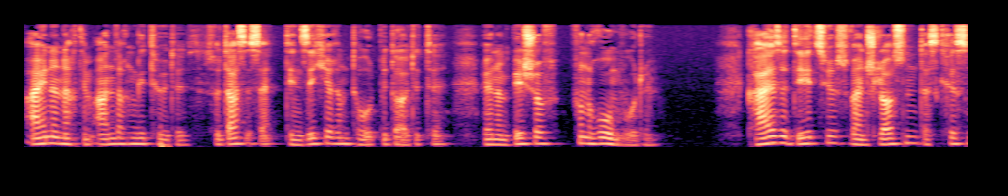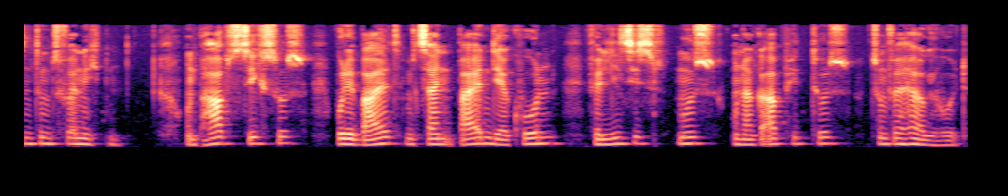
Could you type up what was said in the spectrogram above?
einer nach dem anderen getötet, so dass es den sicheren Tod bedeutete, wenn ein Bischof von Rom wurde. Kaiser Decius war entschlossen, das Christentum zu vernichten, und Papst Sixtus wurde bald mit seinen beiden Diakonen Felicissimus und Agapitus zum Verhör geholt.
